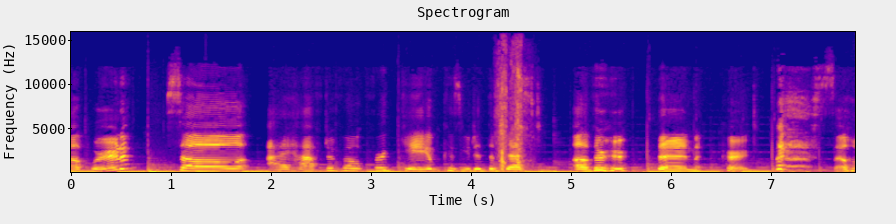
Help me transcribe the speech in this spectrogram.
upward. So I have to vote for Gabe because you did the best other than Kurt. so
